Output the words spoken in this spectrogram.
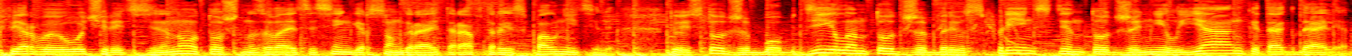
В первую очередь, ну, то, что называется сингер-сонграйтер, авторы-исполнители. То есть тот же Боб Дилан, тот же Брюс Спрингстин, тот же Нил Янг и так далее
